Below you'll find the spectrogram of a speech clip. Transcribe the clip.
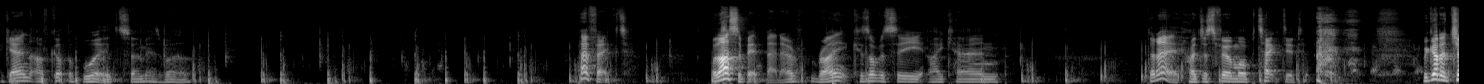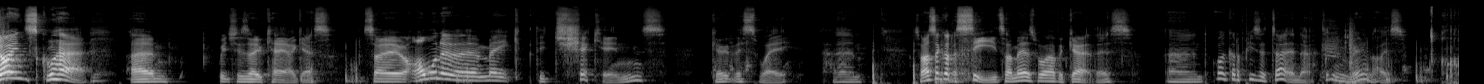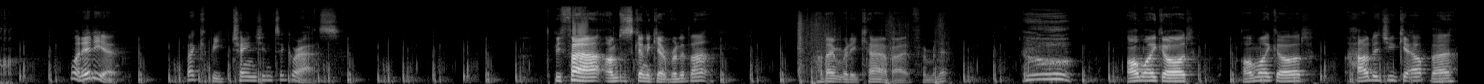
Again, I've got the wood, so I may as well. Perfect. Well, that's a bit better, right? Because obviously I can don't know. I just feel more protected. we got a giant square, um, which is okay, I guess. So I want to make the chickens go this way. Um, so as I got the seeds, I may as well have a go at this. And oh, I got a piece of dirt in there. I Didn't even realise. What an idiot! That could be changed into grass. To be fair, I'm just going to get rid of that. I don't really care about it for a minute. oh my god. Oh my god. How did you get up there?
